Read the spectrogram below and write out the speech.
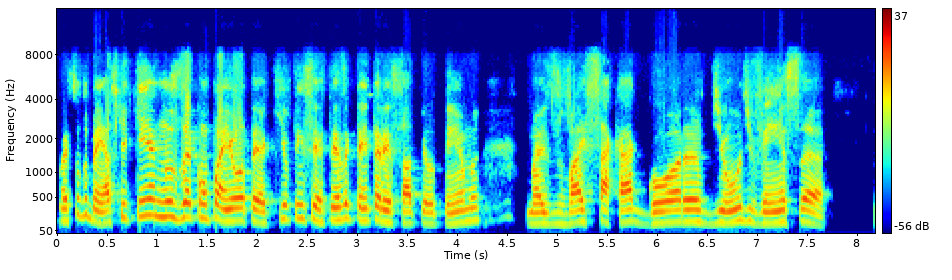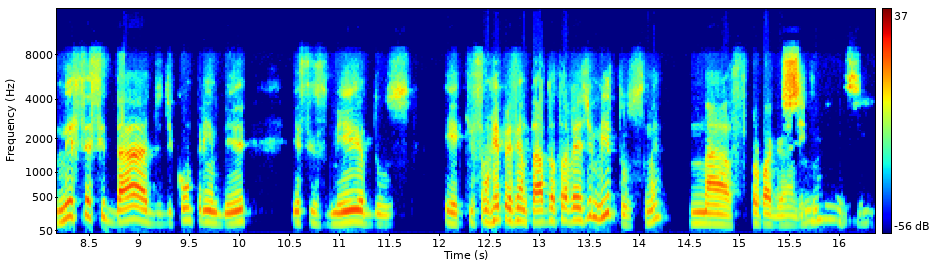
mas tudo bem. Acho que quem nos acompanhou até aqui, eu tenho certeza que está interessado pelo tema, mas vai sacar agora de onde vem essa necessidade de compreender esses medos que são representados através de mitos, né, nas propagandas. Sim, né? sim.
